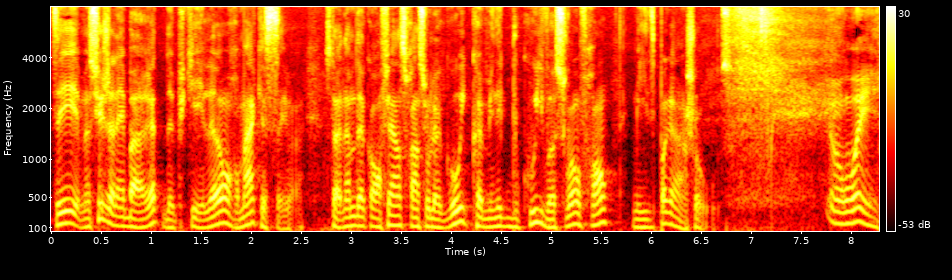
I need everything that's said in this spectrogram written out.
tu sais, M. Jolin Barrette, depuis qu'il est là, on remarque que c'est un homme de confiance, François Legault, il communique beaucoup, il va souvent au front, mais il dit pas grand-chose. Oui.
